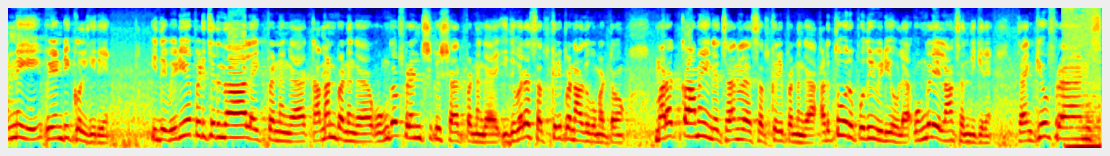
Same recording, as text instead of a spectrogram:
அன்னையை வேண்டிக் கொள்கிறேன். இந்த வீடியோ பிடிச்சிருந்தா லைக் பண்ணுங்கள் கமெண்ட் பண்ணுங்கள் உங்கள் ஃப்ரெண்ட்ஸுக்கு ஷேர் பண்ணுங்கள் இதுவரை சப்ஸ்கிரைப் பண்ணாதவங்க மட்டும் மறக்காமல் எங்கள் சேனலை சப்ஸ்கிரைப் பண்ணுங்கள் அடுத்து ஒரு புது வீடியோவில் உங்களை எல்லாம் சந்திக்கிறேன் தேங்க்யூ ஃப்ரெண்ட்ஸ்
